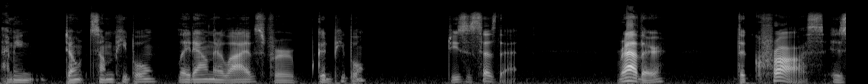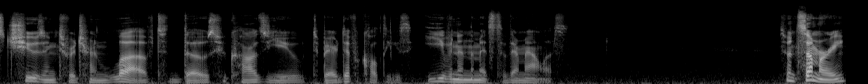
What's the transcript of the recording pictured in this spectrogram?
I mean, don't some people lay down their lives for good people? Jesus says that. Rather, the cross is choosing to return love to those who cause you to bear difficulties, even in the midst of their malice. So, in summary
